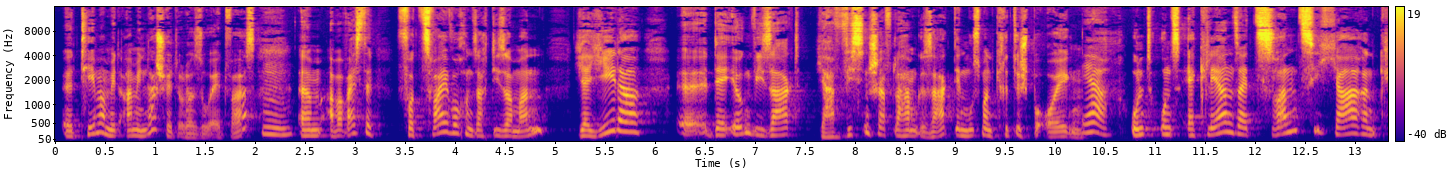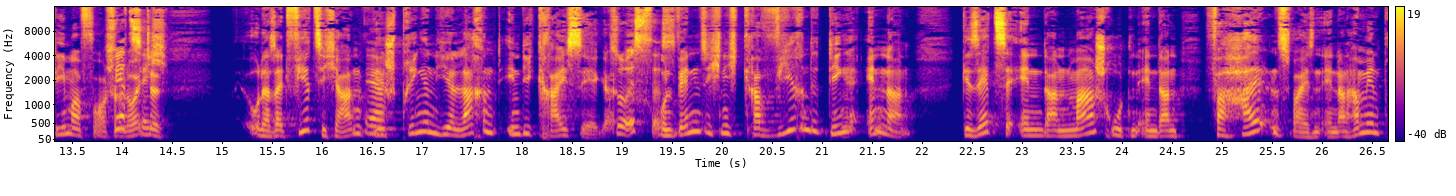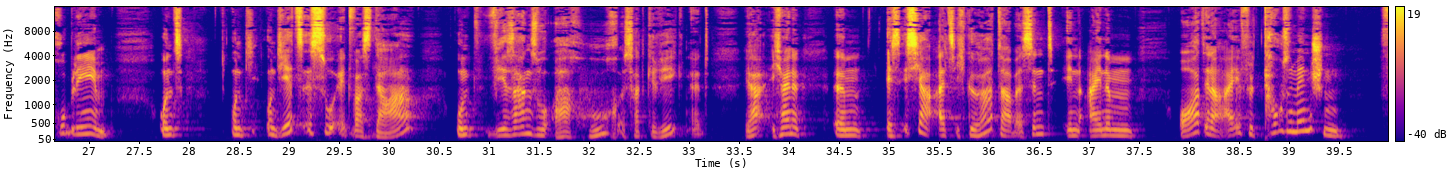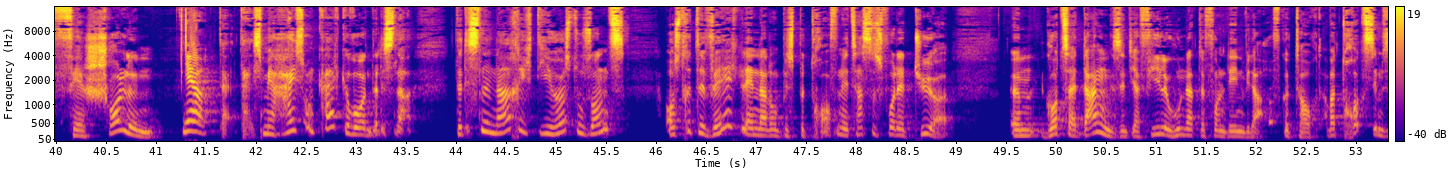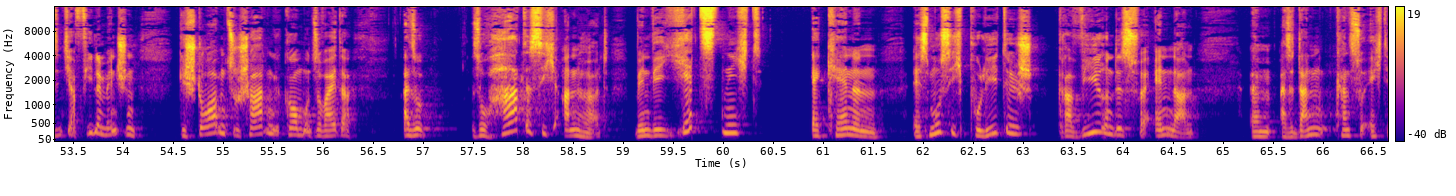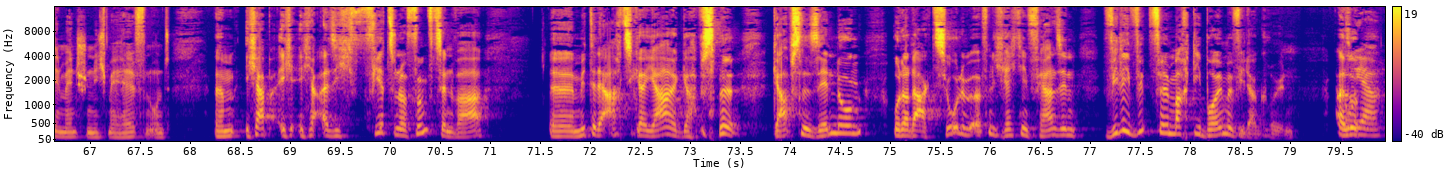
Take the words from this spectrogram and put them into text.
äh, Thema mit Armin Laschet oder so etwas. Hm. Ähm, aber weißt du, vor zwei Wochen sagt dieser Mann, ja jeder, äh, der irgendwie sagt, ja Wissenschaftler haben gesagt, den muss man kritisch beäugen. Ja. Und uns erklären seit 20 Jahren Klimaforscher, 40. Leute, oder seit 40 Jahren, ja. wir springen hier lachend in die Kreissäge. So ist es. Und wenn sich nicht gravierende Dinge ändern, Gesetze ändern, Marschrouten ändern, Verhaltensweisen ändern, haben wir ein Problem. Und und, und jetzt ist so etwas da und wir sagen so, ach, huch, es hat geregnet. Ja, ich meine, ähm, es ist ja, als ich gehört habe, es sind in einem Ort in der Eifel tausend Menschen verschollen. Ja. Da, da ist mir heiß und kalt geworden. Das ist, eine, das ist eine Nachricht, die hörst du sonst aus dritte Weltländern und bist betroffen. Jetzt hast du es vor der Tür. Ähm, Gott sei Dank sind ja viele hunderte von denen wieder aufgetaucht. Aber trotzdem sind ja viele Menschen gestorben, zu Schaden gekommen und so weiter. Also so hart es sich anhört, wenn wir jetzt nicht erkennen, es muss sich politisch gravierendes verändern, ähm, also dann kannst du echt den Menschen nicht mehr helfen. Und ähm, ich habe, ich, ich, als ich 14 oder 15 war, äh, Mitte der 80er Jahre gab es eine, gab's eine Sendung oder eine Aktion im öffentlich-rechtlichen Fernsehen, Willy Wipfel macht die Bäume wieder grün. Also oh ja.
